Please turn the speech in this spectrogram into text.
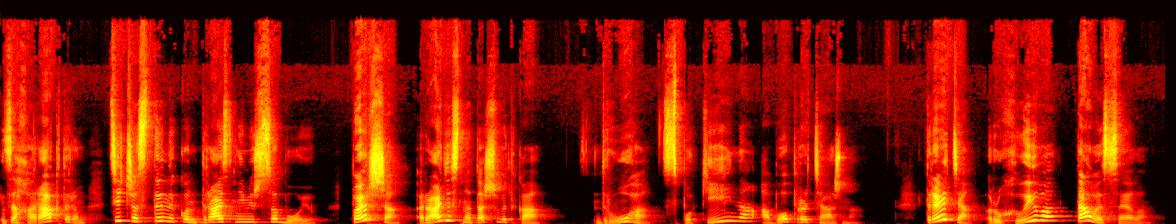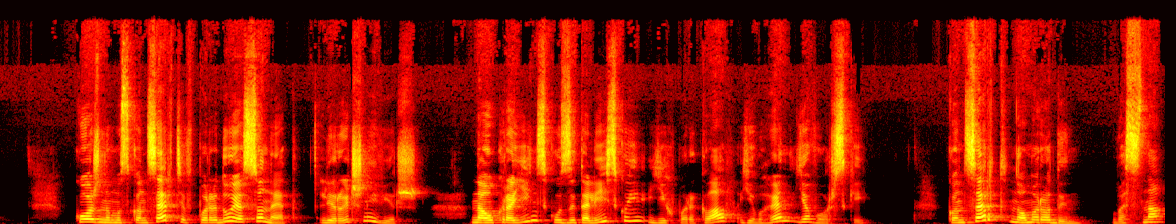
За характером ці частини контрастні між собою. Перша радісна та швидка, друга спокійна або протяжна, третя рухлива та весела. Кожному з концертів передує сонет, ліричний вірш. На українську з італійської їх переклав Євген Яворський. Концерт номер 1 Весна.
